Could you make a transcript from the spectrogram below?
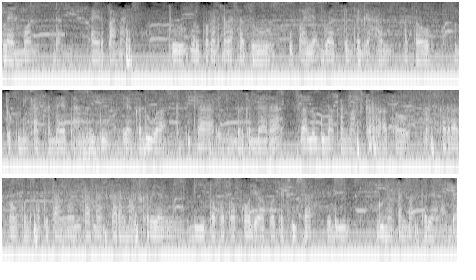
lemon dan air panas itu merupakan salah satu upaya buat pencegahan atau untuk meningkatkan daya tahan tubuh. Yang kedua, ketika ingin berkendara, selalu gunakan masker atau masker maupun sapu tangan karena sekarang masker yang di toko-toko di apotek susah jadi gunakan masker yang ada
